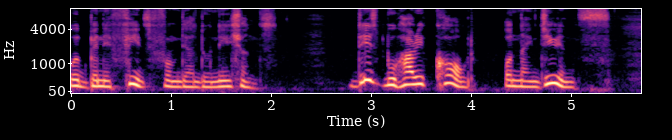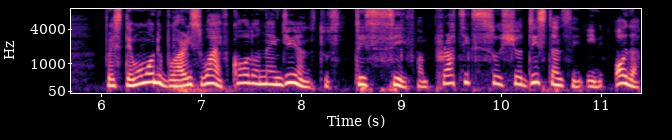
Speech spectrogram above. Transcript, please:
would benefit from their donations. This Buhari called on Nigerians. President Muhammadu Buhari's wife called on Nigerians to stay safe and practice social distancing in order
